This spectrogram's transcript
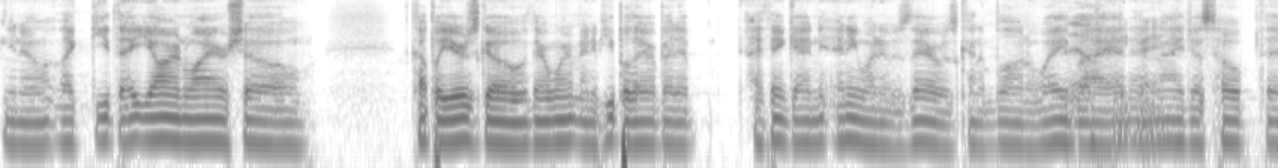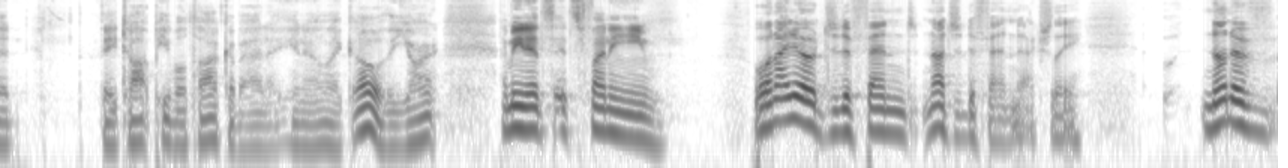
you know, like that Yarn Wire show. A couple years ago there weren't many people there, but it, I think any, anyone who was there was kind of blown away by it was and. I just hope that they taught people talk about it. You know, like oh the yarn. I mean, it's it's funny. Well, and I know to defend, not to defend, actually, none of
